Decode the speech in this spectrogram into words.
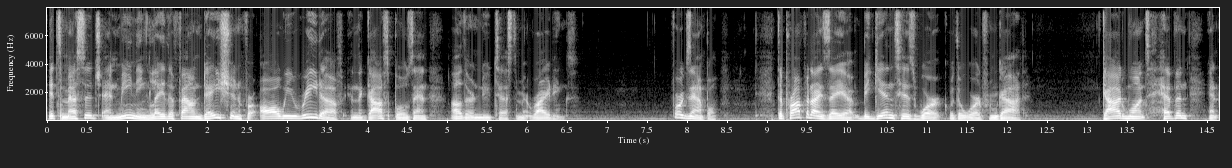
Its message and meaning lay the foundation for all we read of in the Gospels and other New Testament writings. For example, the prophet Isaiah begins his work with a word from God. God wants heaven and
